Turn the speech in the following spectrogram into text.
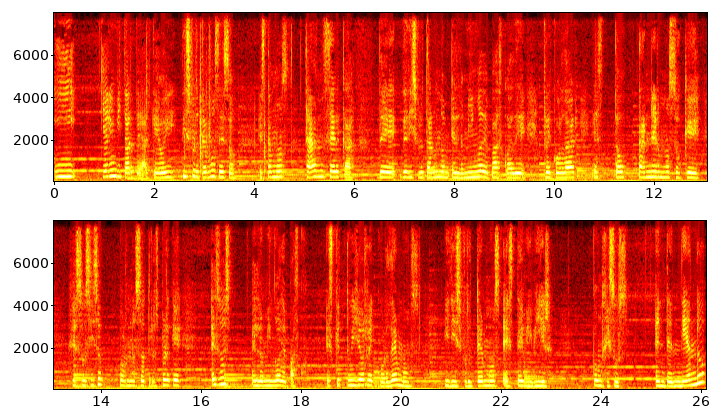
Y quiero invitarte a que hoy disfrutemos eso. Estamos tan cerca de, disfrutar el domingo de Pascua, de recordar esto tan hermoso que Jesús hizo por nosotros, porque eso es el domingo de Pascua, es que tú y yo recordemos y disfrutemos este vivir con Jesús, entendiendo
